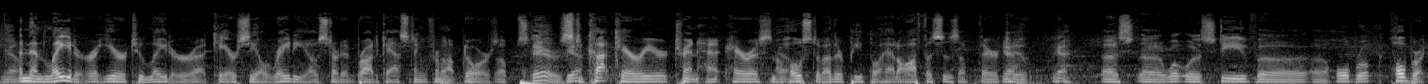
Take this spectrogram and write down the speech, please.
yeah. And then later, a year or two later, uh, KRCL Radio started broadcasting from Up, updoors. upstairs. Yeah. Scott Carrier, Trent ha- Harris, and a host of other people had offices up there yeah. too. Yeah. Uh, uh, what was Steve uh, uh, Holbrook? Holbrook,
